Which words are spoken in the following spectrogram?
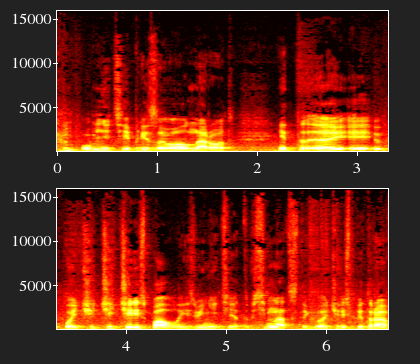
помните, призывал народ, это, э, э, ой, через Павла, извините, это в 17 главе, через Петра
